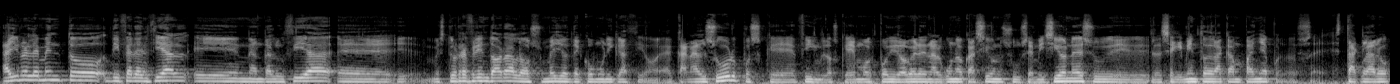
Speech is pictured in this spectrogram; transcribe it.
hay un elemento diferencial en Andalucía, eh, me estoy refiriendo ahora a los medios de comunicación. Eh, Canal Sur, pues que, en fin, los que hemos podido ver en alguna ocasión sus emisiones, su- eh, el seguimiento de la campaña, pues eh, está claro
